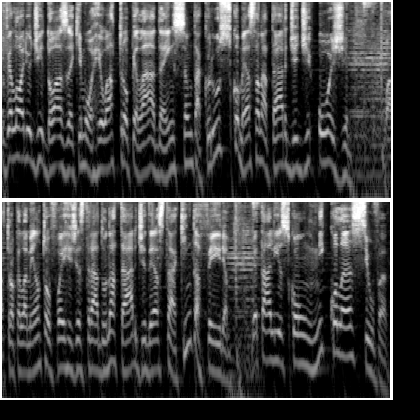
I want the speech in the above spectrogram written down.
O velório de idosa que morreu atropelada em Santa Cruz começa na tarde de hoje. O atropelamento foi registrado na tarde desta quinta-feira. Detalhes com Nicolas Silva.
